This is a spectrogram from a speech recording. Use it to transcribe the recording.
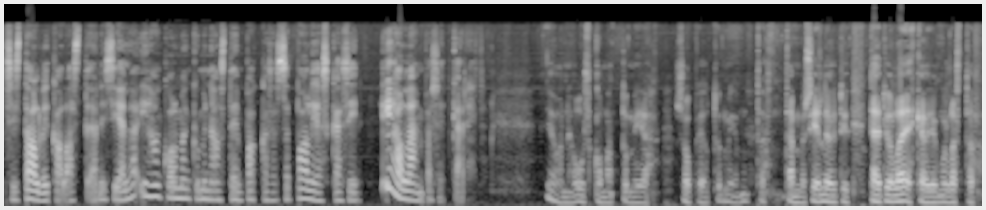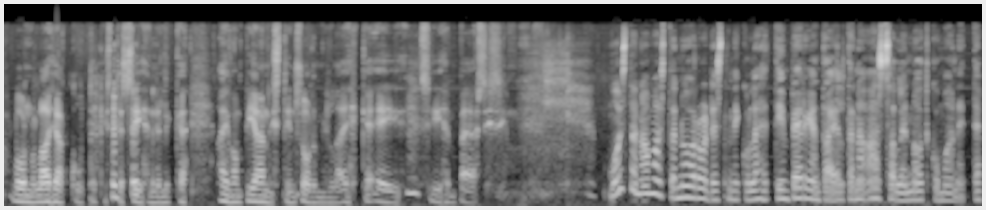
siis talvikalastaja, niin siellä ihan 30 asteen pakkasessa paljas käsin ihan lämpöiset kädet. Joo, ne uskomattomia sopeutumia, mutta tämmöisiä löytyy. Täytyy olla ehkä jonkinlaista luonnonlahjakkuuttakin sitten siihen, eli aivan pianistin sormilla ehkä ei siihen pääsisi. Muistan omasta nuoruudestani, kun lähdettiin perjantai-iltana Assalle notkumaan, että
